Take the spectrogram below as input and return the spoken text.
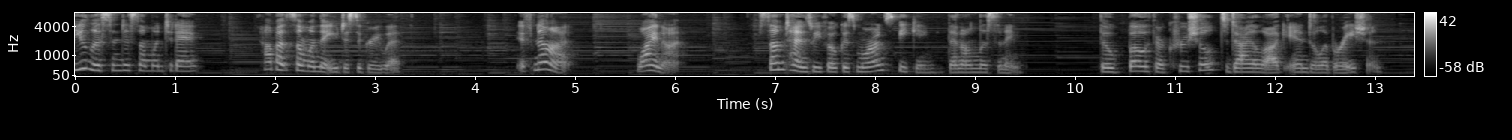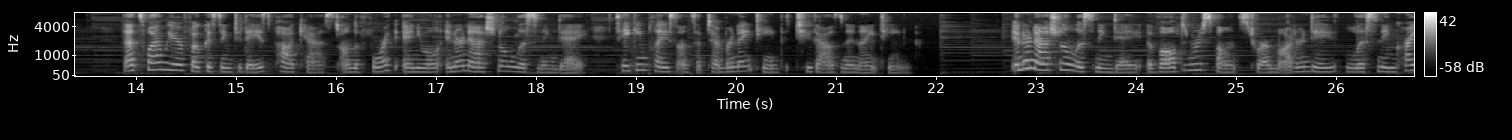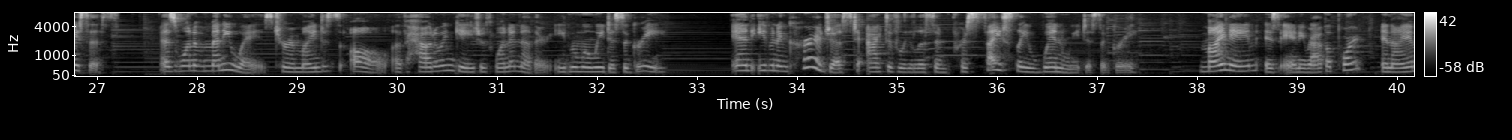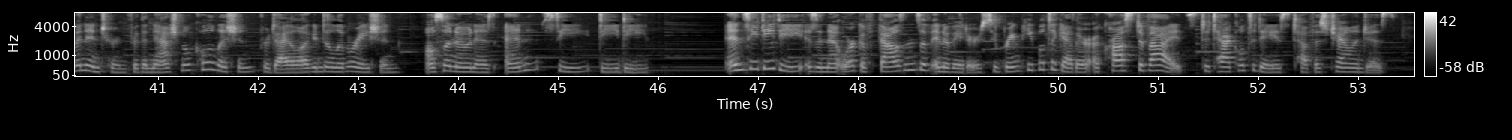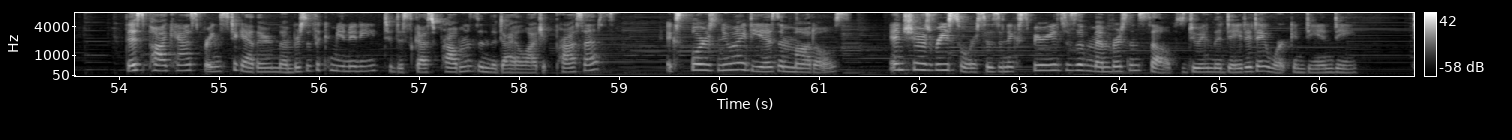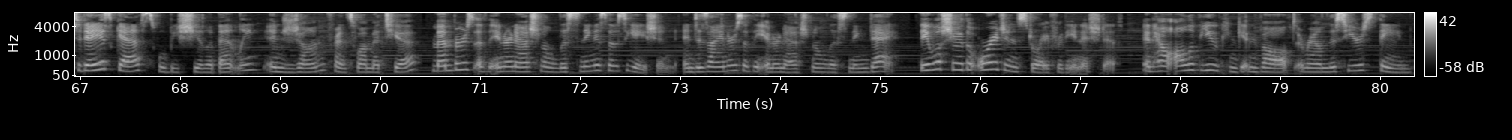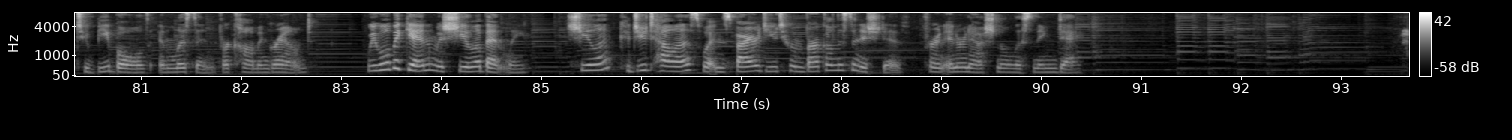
Have you listened to someone today? How about someone that you disagree with? If not, why not? Sometimes we focus more on speaking than on listening, though both are crucial to dialogue and deliberation. That's why we are focusing today's podcast on the fourth annual International Listening Day, taking place on September 19, 2019. International Listening Day evolved in response to our modern day listening crisis as one of many ways to remind us all of how to engage with one another even when we disagree, and even encourage us to actively listen precisely when we disagree. My name is Annie Rappaport, and I am an intern for the National Coalition for Dialogue and Deliberation, also known as NCDD. NCDD is a network of thousands of innovators who bring people together across divides to tackle today's toughest challenges. This podcast brings together members of the community to discuss problems in the dialogic process, explores new ideas and models, and shares resources and experiences of members themselves doing the day-to-day work in D&D. Today's guests will be Sheila Bentley and Jean-Francois Mathieu, members of the International Listening Association and designers of the International Listening Day. They will share the origin story for the initiative and how all of you can get involved around this year's theme to be bold and listen for common ground. We will begin with Sheila Bentley. Sheila, could you tell us what inspired you to embark on this initiative for an International Listening Day?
